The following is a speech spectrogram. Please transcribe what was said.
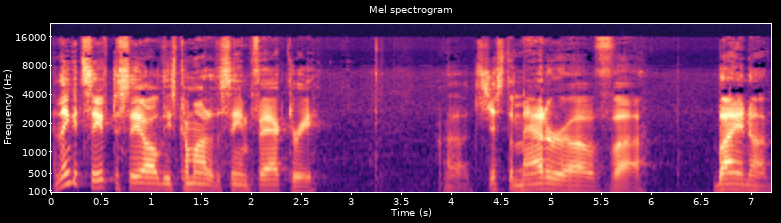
I think it's safe to say all these come out of the same factory. Uh, it's just a matter of uh, buying a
